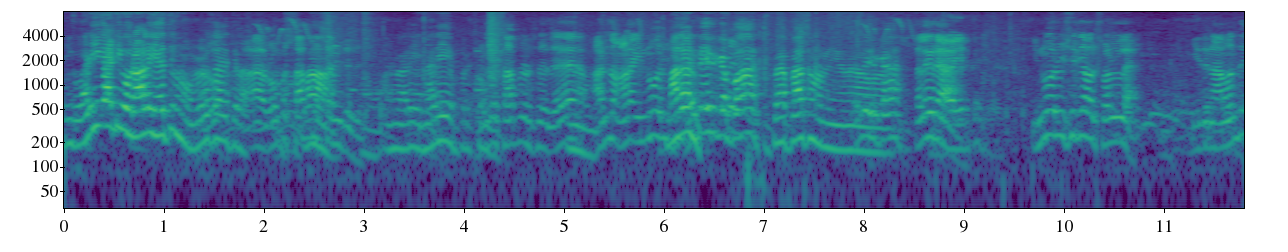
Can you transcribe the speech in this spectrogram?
நீங்க வழிகாட்டி ஒரு ஆளை ஏத்துக்கணும் விவசாயத்துல. ரொம்ப சாப்பிட்டு நிறைய நிறைய பிரச்சனை. ரொம்ப சாப்பிட்டு அண்ணன் ஆனா இன்னொரு மதன் இருக்கப்பா பேசணும் நீங்க. தலைவரா இன்னொரு விஷயத்தையும் அவர் சொல்லல. இது நான் வந்து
